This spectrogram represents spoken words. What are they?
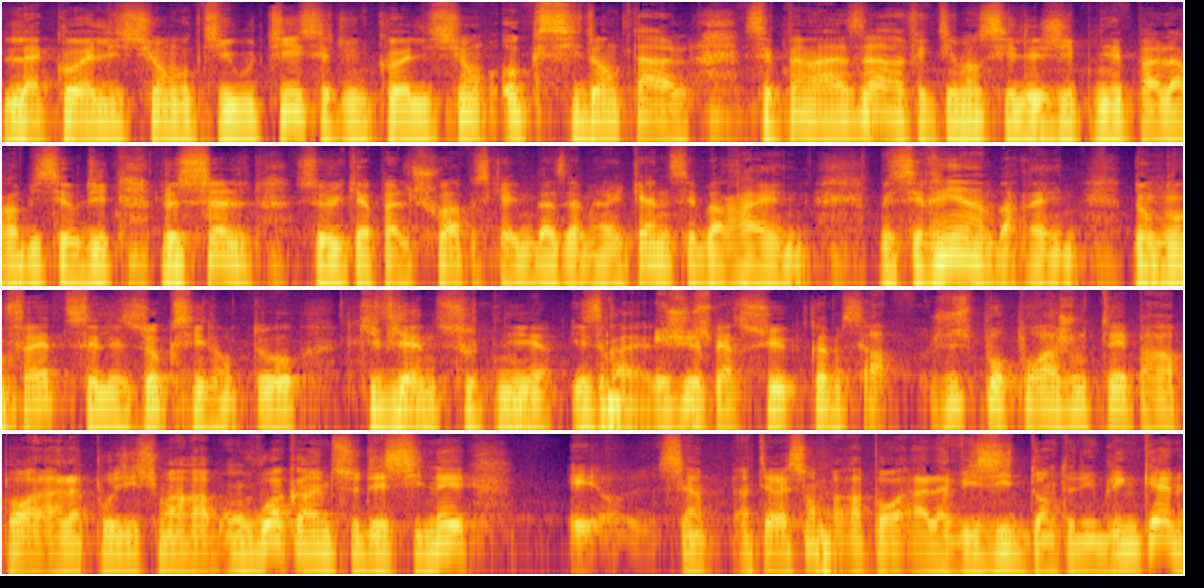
la coalition anti-Houthi, c'est une coalition occidentale. C'est pas un hasard, effectivement, si l'Égypte n'y est pas, l'Arabie Saoudite. Le seul, celui qui n'a pas le choix, parce qu'il y a une base américaine, c'est Bahreïn. Mais c'est rien, Bahreïn. Donc en fait, c'est les Occidentaux qui viennent soutenir Israël. Juste perçu comme ça. Juste pour, pour ajouter par rapport à la position arabe, on voit quand même se dessiner et c'est intéressant par rapport à la visite d'Anthony Blinken,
